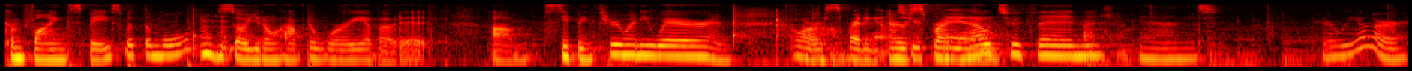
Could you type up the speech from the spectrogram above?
confined space with the mold, mm -hmm. so you don't have to worry about it um, seeping through anywhere and or um, spreading out or too spreading thin. out too thin. Gotcha. And here we are.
